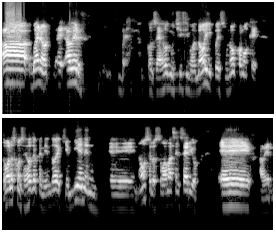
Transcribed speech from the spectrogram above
Ah, bueno, eh, a ver, consejos muchísimos, ¿no? Y pues uno como que toma los consejos dependiendo de quién vienen, eh, ¿no? Se los toma más en serio. Eh, a ver,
